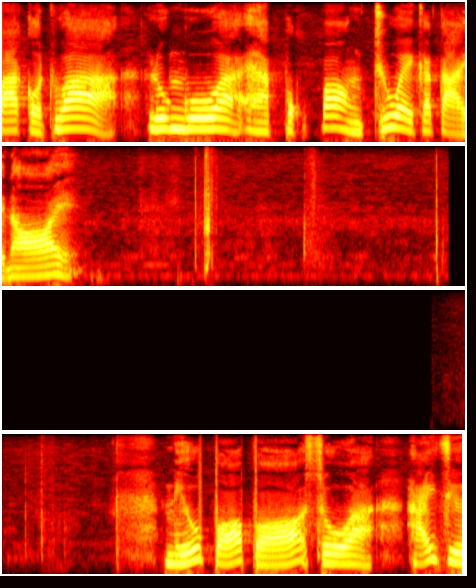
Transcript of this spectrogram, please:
ปรากฏว่า ลุงวัวแอบปกป้องช่วยกระต่ายน้อย หนิวป๋อป๋อสัว หายจื้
